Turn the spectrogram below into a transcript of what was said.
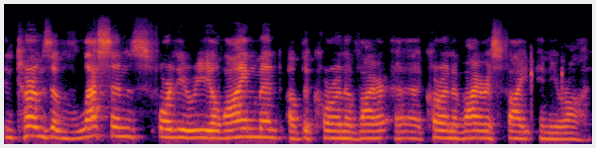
in terms of lessons for the realignment of the coronavirus, uh, coronavirus fight in Iran.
